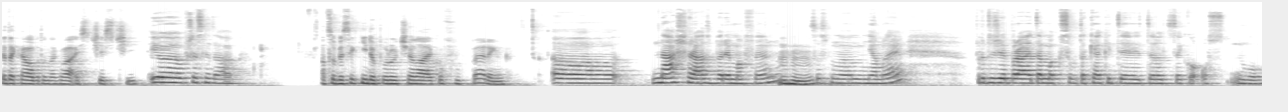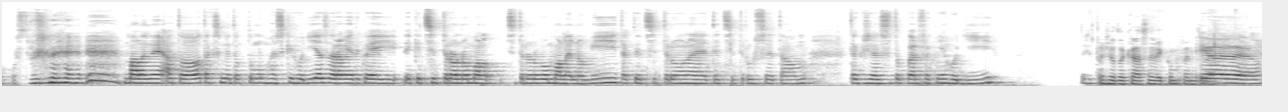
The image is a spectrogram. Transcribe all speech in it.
Je ta káva potom taková i čistší. Jo, jo, přesně tak. A co by si k ní doporučila jako food pairing? Uh, náš raspberry muffin, mm-hmm. co jsme měli, protože právě tam jsou tak nějaký ty, ty, ty jako os, nebo ostružené maliny a to, tak se mi to k tomu hezky hodí a zároveň takový jaký citrono, citronovo-malinový, tak ty citrony, ty citrusy tam, takže se to perfektně hodí. Takže to, takže to krásně vykompenzuje. Jo, jo, jo.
